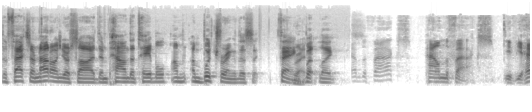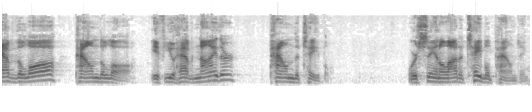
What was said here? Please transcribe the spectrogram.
the facts are not on your side, then pound the table. I'm, I'm butchering this thing, Right. but like, have the facts, pound the facts. If you have the law, pound the law. If you have neither, pound the table. We're seeing a lot of table pounding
